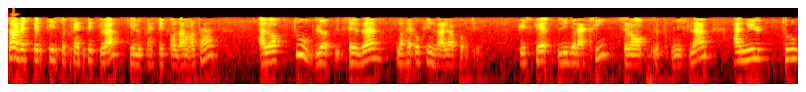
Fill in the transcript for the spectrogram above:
sans respecter ce principe-là, qui est le principe fondamental, alors tous ces œuvres n'auraient aucune valeur pour Dieu. Puisque l'idolâtrie, selon l'islam, annule toutes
